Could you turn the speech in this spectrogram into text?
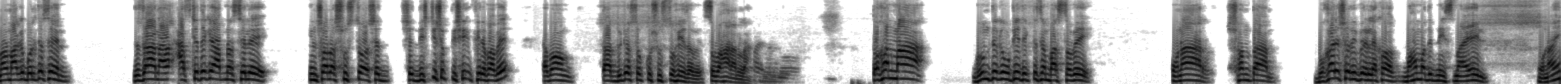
ওনার মাকে বলতেছেন যে যান আজকে থেকে আপনার ছেলে ইনশাল্লাহ সুস্থ, সে সে দৃষ্টিশক্তি ফিরে পাবে এবং তার দুইটা চক্ষু সুস্থ হয়ে যাবে। সুবাহান আল্লাহ তখন মা ঘুম থেকে উঠিয়ে দেখতেছেন বাস্তবে ওনার সন্তান বুখারি শরীফের লেখক মোহাম্মদ ইবনে ইসমাইল ওনাই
